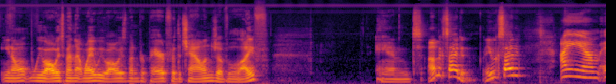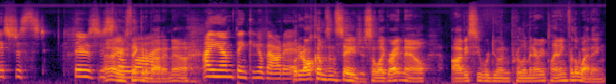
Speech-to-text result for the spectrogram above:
you know we've always been that way we've always been prepared for the challenge of life and i'm excited are you excited I am. It's just there's just. i know you're thinking lot. about it now I am thinking about it. But it all comes in stages. So like right now, obviously we're doing preliminary planning for the wedding.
